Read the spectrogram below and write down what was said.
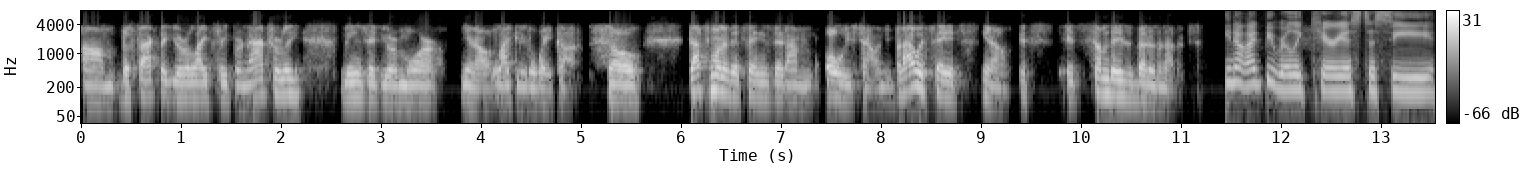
Um, the fact that you're a light sleeper naturally means that you're more, you know, likely to wake up. So that's one of the things that I'm always challenging. But I would say it's, you know, it's it's some days better than others. You know, I'd be really curious to see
